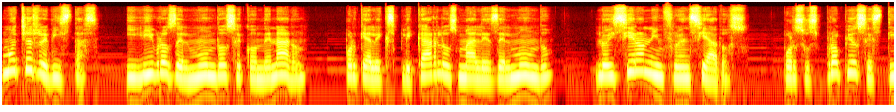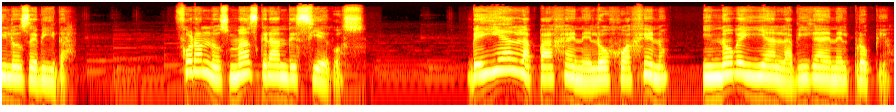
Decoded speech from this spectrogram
Muchas revistas y libros del mundo se condenaron porque al explicar los males del mundo, lo hicieron influenciados por sus propios estilos de vida. Fueron los más grandes ciegos. Veían la paja en el ojo ajeno y no veían la viga en el propio.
